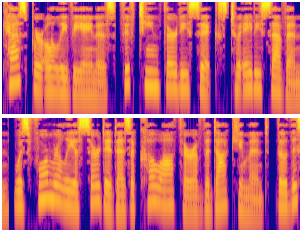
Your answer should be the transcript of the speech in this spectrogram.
Caspar Olevianus (1536–87) was formerly asserted as a co-author of the document, though this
